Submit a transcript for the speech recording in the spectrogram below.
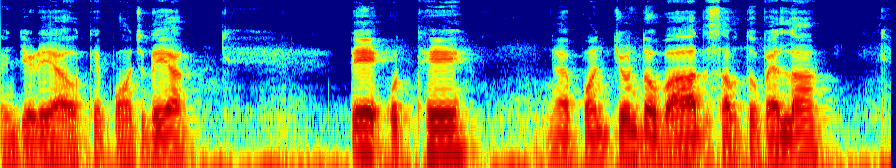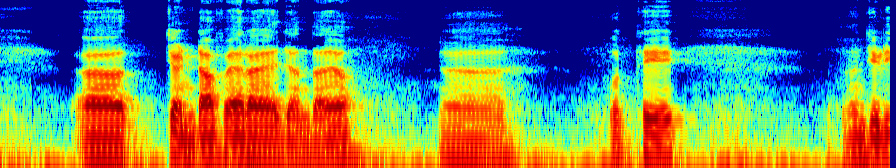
ਜਿਹੜੇ ਆ ਉੱਥੇ ਪਹੁੰਚਦੇ ਆ। ਤੇ ਉੱਥੇ ਪਹੁੰਚਣ ਤੋਂ ਬਾਅਦ ਸਭ ਤੋਂ ਪਹਿਲਾਂ ਝੰਡਾ ਫਹਿਰਾਇਆ ਜਾਂਦਾ ਆ। ਉੱਥੇ ਜਿਹੜੀ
